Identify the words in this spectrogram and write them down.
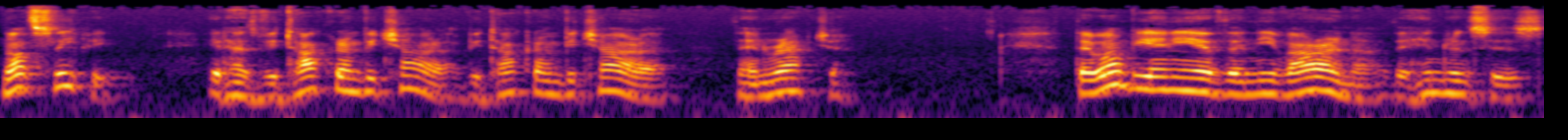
Not sleepy. It has vitakka and vichara, vitakka and vichara, then rapture. There won't be any of the nivarana, the hindrances,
